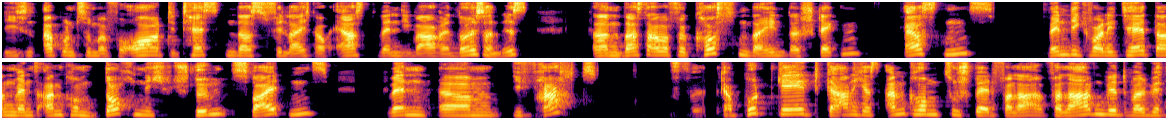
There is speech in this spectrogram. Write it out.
die sind ab und zu mal vor Ort, die testen das vielleicht auch erst, wenn die Ware in Deutschland ist. Ähm, was da aber für Kosten dahinter stecken. Erstens, wenn die Qualität dann, wenn es ankommt, doch nicht stimmt. Zweitens, wenn ähm, die Fracht kaputt geht, gar nicht erst ankommt, zu spät verla verladen wird, weil wir,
